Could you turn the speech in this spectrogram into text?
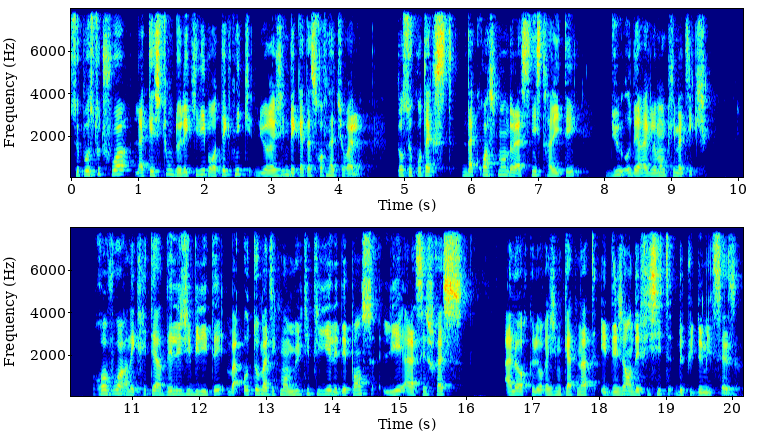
Se pose toutefois la question de l'équilibre technique du régime des catastrophes naturelles, dans ce contexte d'accroissement de la sinistralité due au dérèglement climatique. Revoir les critères d'éligibilité va automatiquement multiplier les dépenses liées à la sécheresse alors que le régime CatNat est déjà en déficit depuis 2016.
